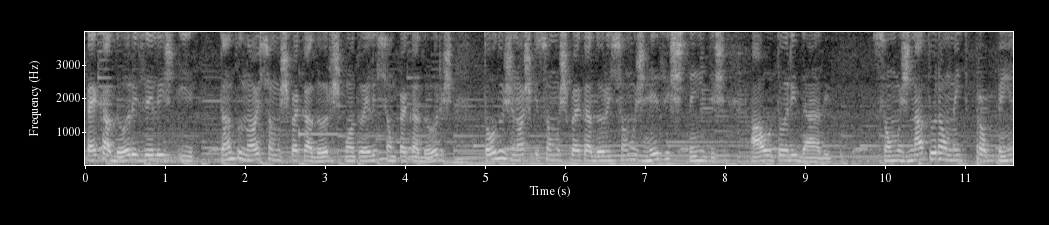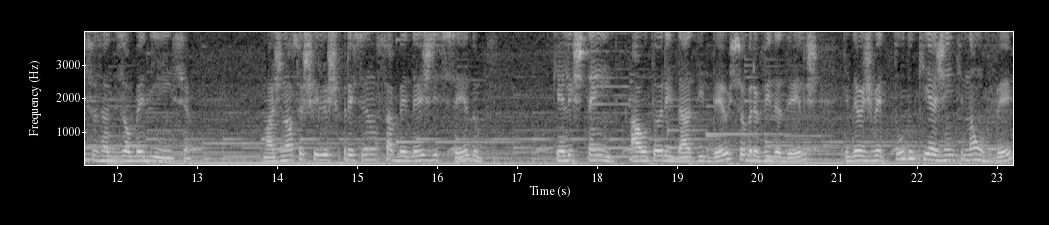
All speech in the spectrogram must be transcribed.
pecadores, eles e tanto nós somos pecadores quanto eles são pecadores, todos nós que somos pecadores somos resistentes à autoridade. Somos naturalmente propensos à desobediência. Mas nossos filhos precisam saber desde cedo que eles têm a autoridade de Deus sobre a vida deles, que Deus vê tudo que a gente não vê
